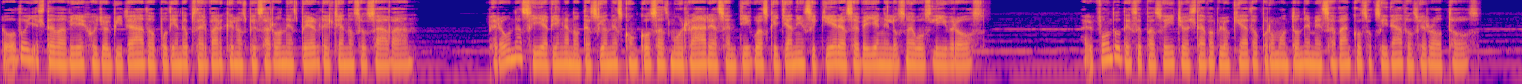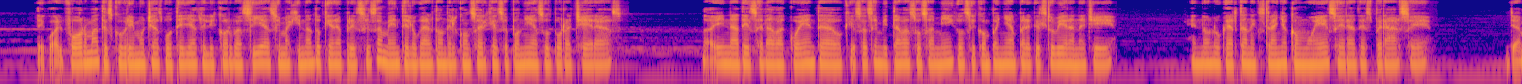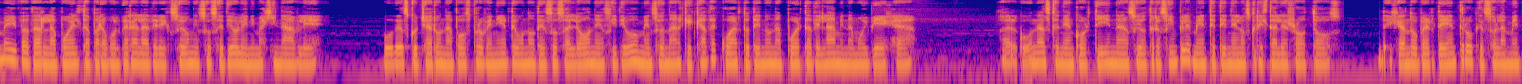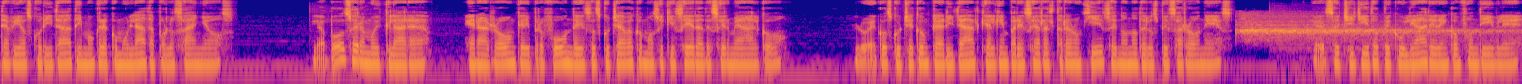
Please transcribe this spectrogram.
Todo ya estaba viejo y olvidado, pudiendo observar que los pizarrones verdes ya no se usaban. Pero aún así habían anotaciones con cosas muy raras antiguas que ya ni siquiera se veían en los nuevos libros. Al fondo de ese pasillo estaba bloqueado por un montón de mesabancos oxidados y rotos. De igual forma, descubrí muchas botellas de licor vacías, imaginando que era precisamente el lugar donde el conserje se ponía sus borracheras. Ahí nadie se daba cuenta o quizás invitaba a sus amigos y compañía para que estuvieran allí. En un lugar tan extraño como ese era de esperarse. Ya me iba a dar la vuelta para volver a la dirección y sucedió lo inimaginable. Pude escuchar una voz provenir de uno de esos salones y debo mencionar que cada cuarto tenía una puerta de lámina muy vieja. Algunas tenían cortinas y otras simplemente tenían los cristales rotos dejando ver dentro que solamente había oscuridad y mugre acumulada por los años. La voz era muy clara, era ronca y profunda y se escuchaba como si quisiera decirme algo. Luego escuché con claridad que alguien parecía arrastrar un gis en uno de los pizarrones. Ese chillido peculiar era inconfundible.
